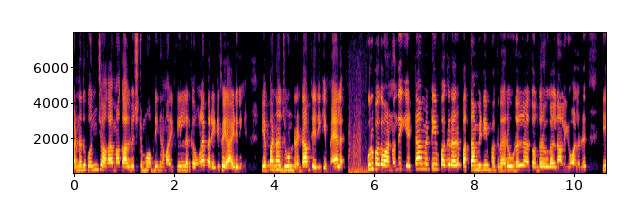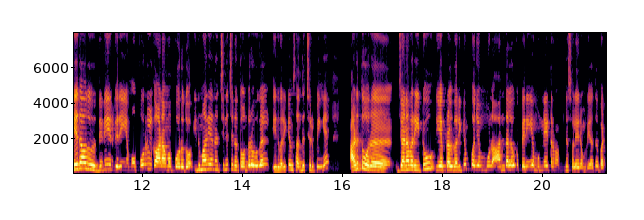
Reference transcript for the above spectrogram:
பண்ணது கொஞ்சம் அகலமா கால் வச்சிட்டோமோ அப்படிங்கிற மாதிரி ஃபீல்ல இருக்கவங்களாம் இப்ப ரெட்டிஃபை ஆயிடுவீங்க. எப்பன்னா ஜூன் ரெண்டாம் தேதிக்கு மேல. குரு பகவான் வந்து எட்டாம் வீட்டையும் பாக்குறாரு பத்தாம் வீட்டையும் பாக்குறாரு. உடல்நல தொந்தரவுகள்னாலயோ அல்லது ஏதாவது ஒரு திடீர் விரயமோ பொருள் காணாம போறதோ இது மாதிரியான சின்ன சின்ன தொந்தரவுகள் இது வரைக்கும் சந்திச்சிருப்பீங்க. அடுத்து ஒரு ஜனவரி டு ஏப்ரல் வரைக்கும் கொஞ்சம் முன்- அந்த அளவுக்கு பெரிய முன்னேற்றம் அப்படின்னு சொல்லிட முடியாது. பட்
